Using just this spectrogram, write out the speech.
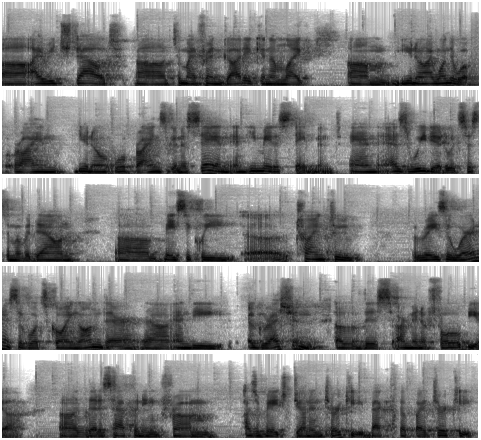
uh, I reached out uh, to my friend Garik, and I'm like, um, you know, I wonder what Brian, you know, what Brian's going to say. And, and, he made a statement. And as we did with System of a Down, uh, basically uh, trying to raise awareness of what's going on there uh, and the aggression of this Armenophobia uh, that is happening from Azerbaijan and Turkey, backed up by Turkey.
